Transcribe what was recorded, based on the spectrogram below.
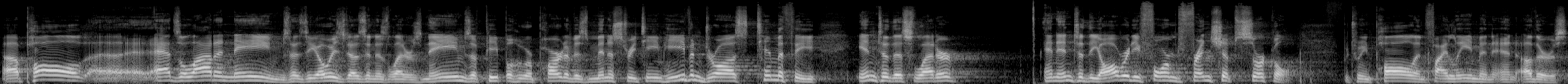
Uh, Paul uh, adds a lot of names, as he always does in his letters, names of people who are part of his ministry team. He even draws Timothy into this letter and into the already formed friendship circle between Paul and Philemon and others.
